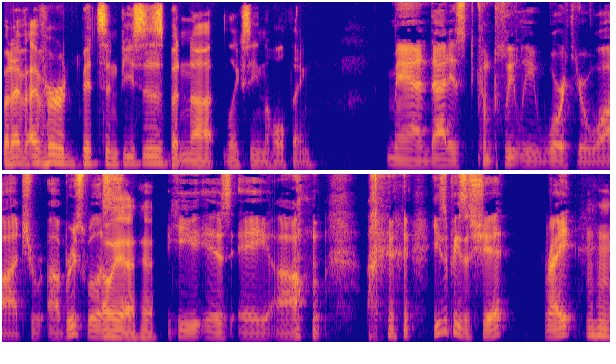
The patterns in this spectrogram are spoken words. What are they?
But I've I've heard bits and pieces, but not like seen the whole thing. Man, that is completely worth your watch. Uh, Bruce Willis. Oh yeah, yeah. he is a um, he's a piece of shit, right? hmm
